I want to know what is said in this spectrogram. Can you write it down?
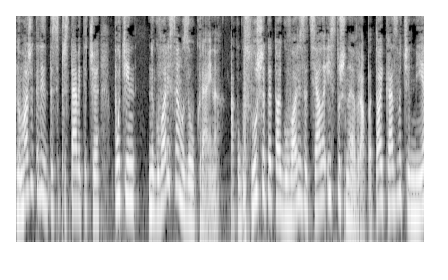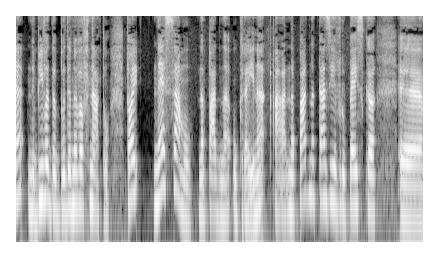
Но можете ли да си представите, че Путин не говори само за Украина. Ако го слушате, той говори за цяла източна Европа. Той казва, че ние не бива да бъдем в НАТО. Той не само нападна Украина, а нападна тази европейска е,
